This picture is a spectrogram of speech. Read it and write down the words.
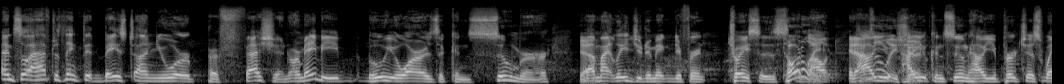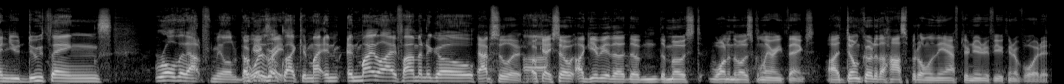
And so I have to think that based on your profession, or maybe who you are as a consumer, Yeah. that might lead you to make different choices Totally. about how, you, how you consume, how you purchase, when you do things. Roll that out for me a little bit. Okay, what does it look like in my in, in my life? I'm going to go. Absolutely. okay, so I'll give you the, the, the most one of the most glaring things. Uh, don't go to the hospital in the afternoon if you can avoid it.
